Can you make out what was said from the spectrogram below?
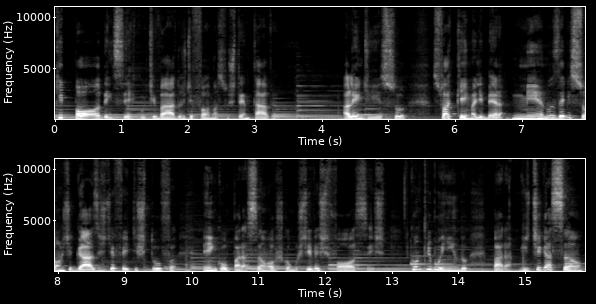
que podem ser cultivados de forma sustentável. Além disso, sua queima libera menos emissões de gases de efeito estufa em comparação aos combustíveis fósseis, contribuindo para a mitigação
